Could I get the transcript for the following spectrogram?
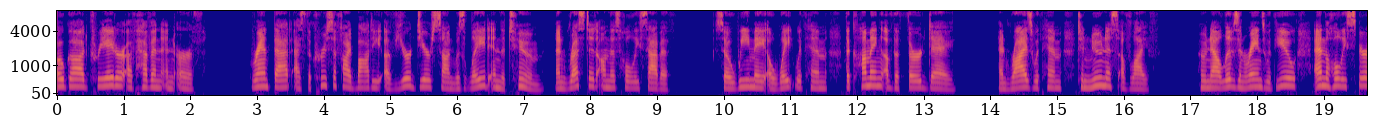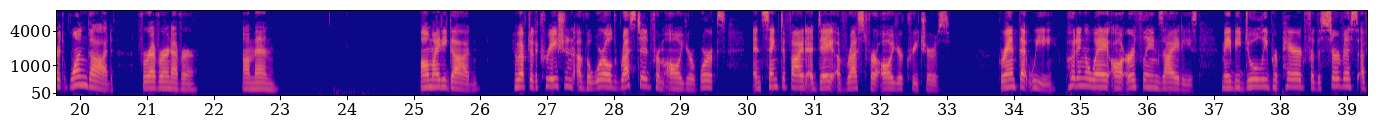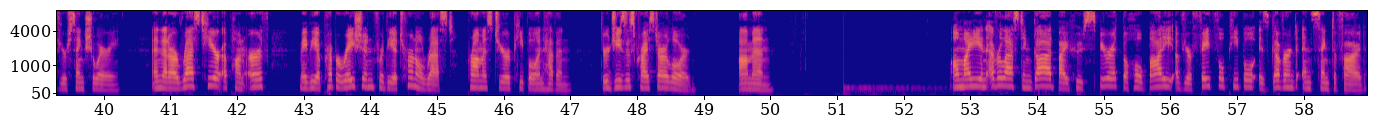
O God, creator of heaven and earth, grant that as the crucified body of your dear Son was laid in the tomb and rested on this holy Sabbath, so we may await with him the coming of the third day and rise with him to newness of life, who now lives and reigns with you and the Holy Spirit, one God, forever and ever. Amen. Almighty God, who after the creation of the world rested from all your works, and sanctified a day of rest for all your creatures. Grant that we, putting away all earthly anxieties, may be duly prepared for the service of your sanctuary, and that our rest here upon earth may be a preparation for the eternal rest promised to your people in heaven. Through Jesus Christ our Lord. Amen. Almighty and everlasting God, by whose Spirit the whole body of your faithful people is governed and sanctified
